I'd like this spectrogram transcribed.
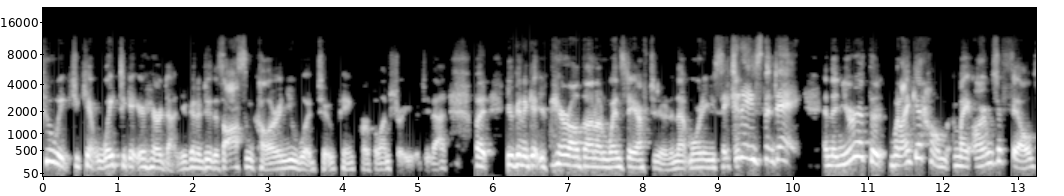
two weeks you can't wait to get your hair done. You're going to do this awesome color, and you would too pink, purple. I'm sure you would do that. But you're going to get your hair all done on Wednesday afternoon. And that morning you say, today's the day. And then you're at the, when I get home, my arms are filled,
